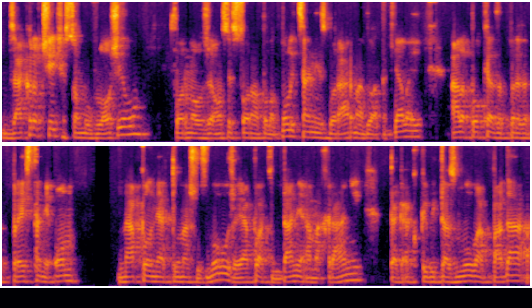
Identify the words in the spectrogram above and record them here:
zakročiť, som mu vložil, formou, že on si sformoval potom policajný zbor, armádu a tak ďalej, ale pokiaľ prestane on naplňať tú našu zmluvu, že ja platím dane a ma chráni, tak ako keby tá zmluva padá a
